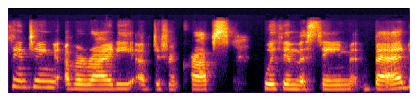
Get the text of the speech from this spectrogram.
planting a variety of different crops within the same bed.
